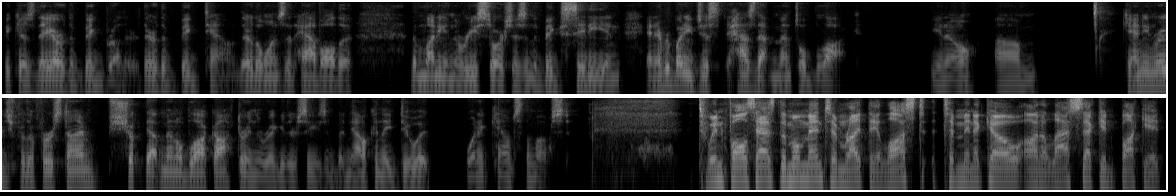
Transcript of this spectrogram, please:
because they are the big brother. They're the big town. They're the ones that have all the the money and the resources and the big city and and everybody just has that mental block you know um, canyon ridge for the first time shook that mental block off during the regular season but now can they do it when it counts the most. Twin Falls has the momentum, right? They lost to Minico on a last second bucket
